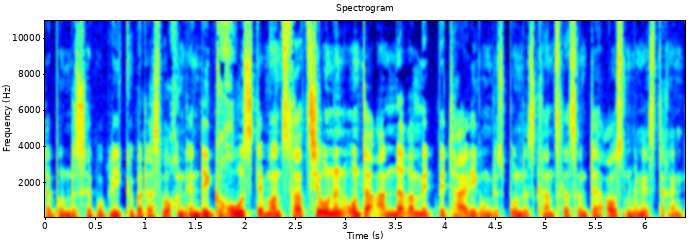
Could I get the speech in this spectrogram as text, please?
der Bundesrepublik über das Wochenende Großdemonstrationen, unter anderem mit Beteiligung des Bundeskanzlers und der Außenministerin.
